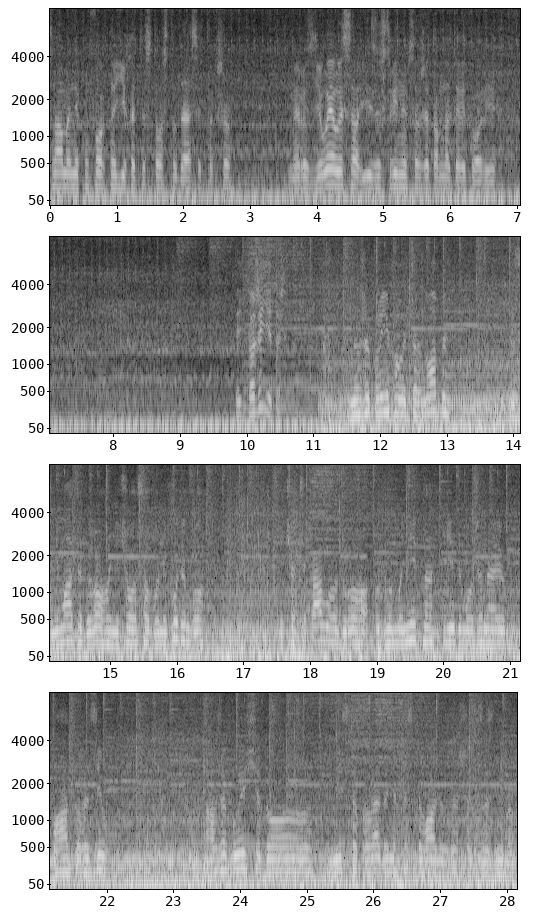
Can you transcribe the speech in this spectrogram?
з нами некомфортно їхати 100-110, так що ми розділилися і зустрінемося вже там на території. Ти теж їдеш? Ми вже проїхали Тернопіль, знімати дорогу нічого особо не будемо, бо нічого цікавого, дорога одноманітна, їдемо вже нею багато разів. А вже ближче до місця проведення фестивалю вже щось зазнімемо.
